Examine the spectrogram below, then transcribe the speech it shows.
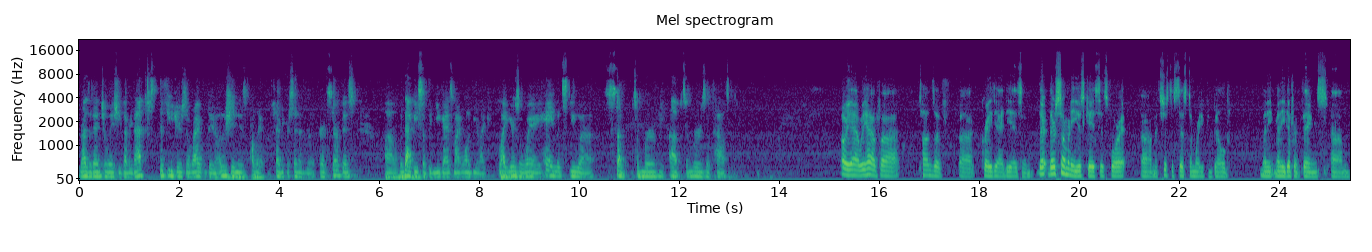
residential issues. I mean, that's the future. So, right, the ocean is probably seventy percent of the Earth's surface. Uh, would that be something you guys might want to be like light years away? Hey, let's do a sub submerge up submersive house. Oh yeah, we have uh, tons of uh, crazy ideas, and there, there's so many use cases for it. Um, it's just a system where you can build many many different things. Um,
